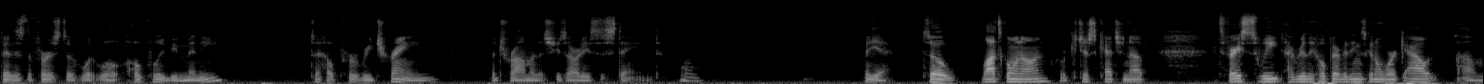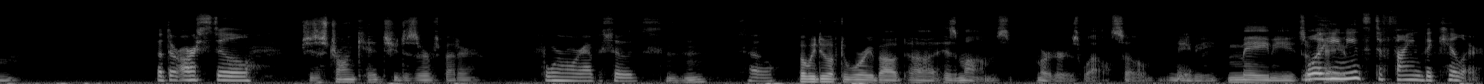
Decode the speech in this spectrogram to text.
That is the first of what will hopefully be many to help her retrain the trauma that she's already sustained. Hmm. But yeah, so lots going on. We're just catching up. It's very sweet. I really hope everything's going to work out. Um, but there are still she's a strong kid. She deserves better. four more episodes. hmm So But we do have to worry about uh, his mom's murder as well. So maybe, maybe it's well, okay. he if- needs to find the killer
